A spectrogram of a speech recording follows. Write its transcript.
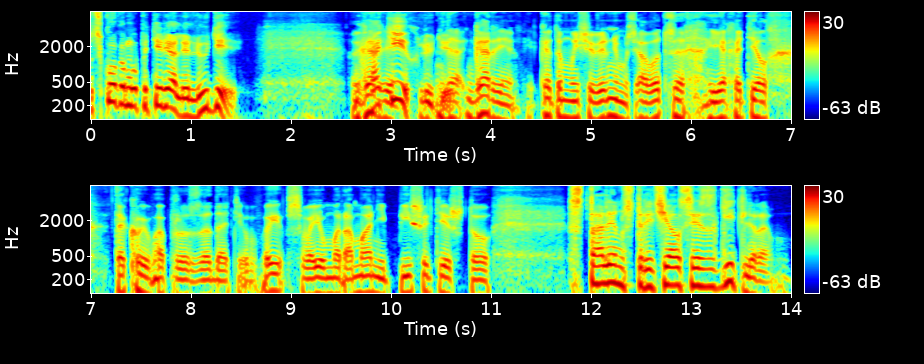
Сколько мы потеряли людей? Гарри, Каких людей? Да, Гарри, к этому еще вернемся. А вот э, я хотел такой вопрос задать. Вы в своем романе пишете, что Сталин встречался с Гитлером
